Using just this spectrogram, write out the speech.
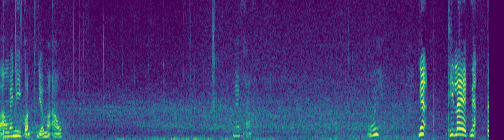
วางไว้นี่ก่อน เดี๋ยวมาเอา เนี่ยค่ะโอ้ยเนี่ย ที่แรกเนี่ย แต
